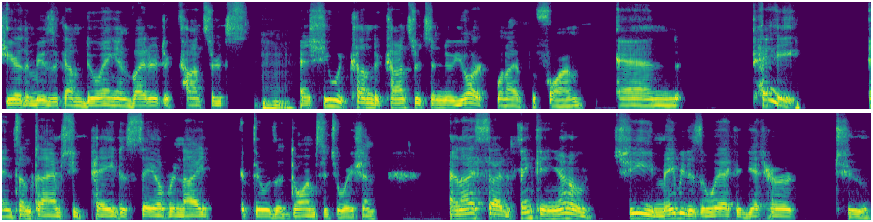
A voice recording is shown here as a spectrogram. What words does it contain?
hear the music I'm doing, invite her to concerts. Mm-hmm. And she would come to concerts in New York when I perform and pay. And sometimes she'd pay to stay overnight if there was a dorm situation. And I started thinking, you know, gee, maybe there's a way I could get her to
